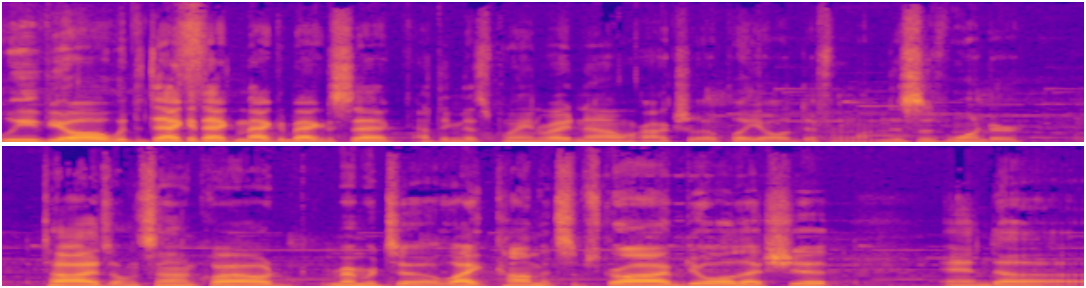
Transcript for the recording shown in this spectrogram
leave y'all with the Dak Attack Mac and Back to Sack. I think that's playing right now. Or actually, I'll play y'all a different one. This is Wonder. Tides on SoundCloud. Remember to like, comment, subscribe, do all that shit, and uh,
